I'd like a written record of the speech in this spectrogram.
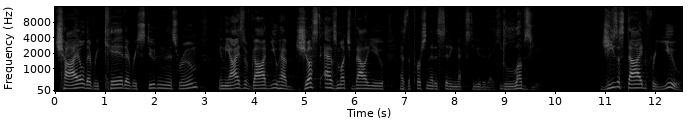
child, every kid, every student in this room, in the eyes of God, you have just as much value as the person that is sitting next to you today. He loves you. Jesus died for you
